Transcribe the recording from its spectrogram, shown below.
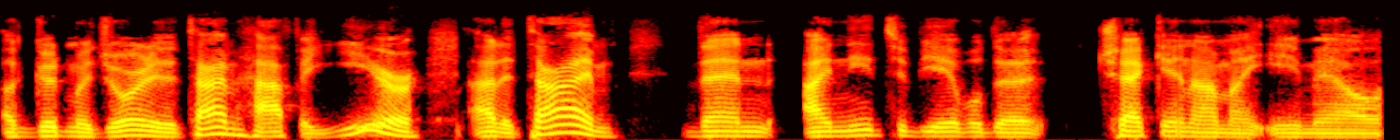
a good majority of the time, half a year at a time, then I need to be able to check in on my email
